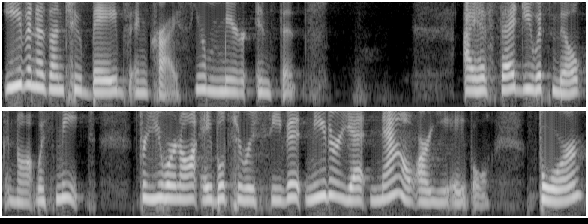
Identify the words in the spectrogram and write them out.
even as unto babes in Christ, your mere infants. I have fed you with milk, not with meat, for you were not able to receive it, neither yet now are ye able. For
